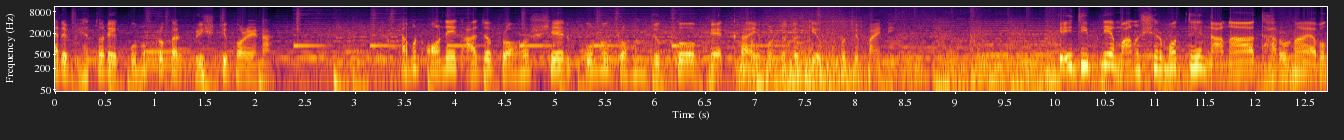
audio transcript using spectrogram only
এর ভেতরে কোনো প্রকার বৃষ্টি পড়ে না। এমন অনেক আজব রহস্যের কোনো গ্রহণযোগ্য ব্যাখ্যা এ পর্যন্ত কেউ খুঁজে পায়নি। এই দ্বীপ নিয়ে মানুষের মধ্যে নানা ধারণা এবং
